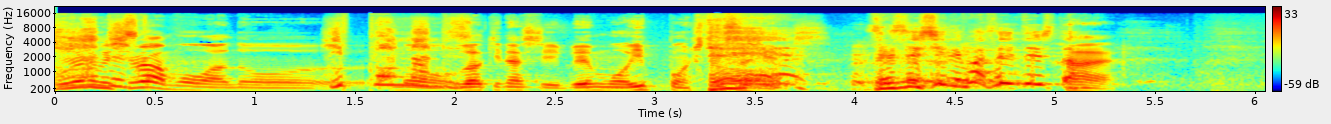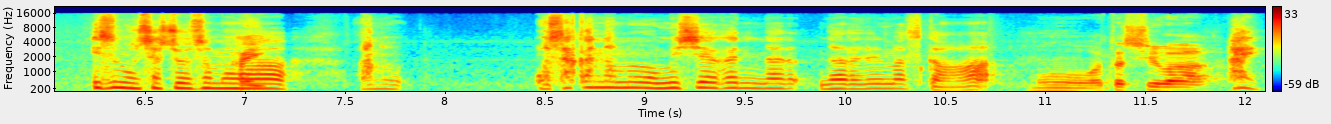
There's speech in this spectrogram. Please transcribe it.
ミドリムシはもうあの一本なんです。浮気なし弁毛一本一筋です、えー全然知りませんでした、はい。いつも社長様は、はい。あのお魚もお召し上がりにならなられますか？もう私は、はい。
